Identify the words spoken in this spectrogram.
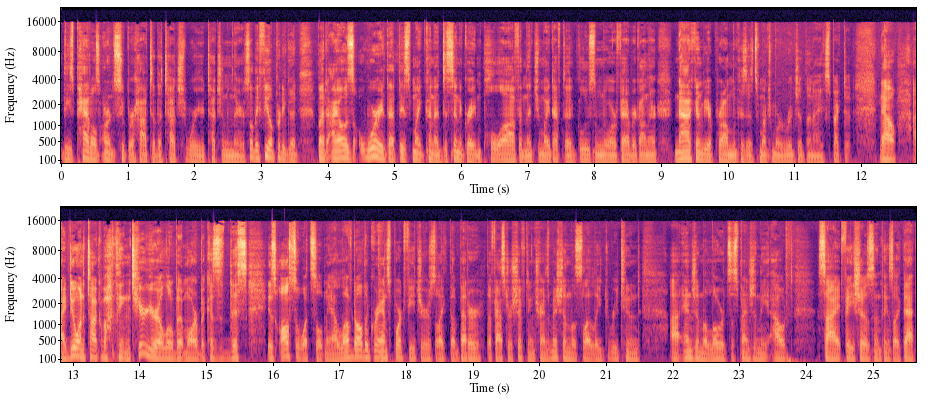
these paddles aren't super hot to the touch where you're touching them there. So they feel pretty good. But i was worried that this might kind of disintegrate and pull off and that you might have to glue some more fabric on there. Not going to be a problem because it's much more rigid than i expected. Now i do want to talk about the interior a little bit more because this is also what sold me. I loved all the grand sport features like the better the faster shifting transmission the slightly retuned uh, engine the lowered suspension the out side fascias and things like that.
